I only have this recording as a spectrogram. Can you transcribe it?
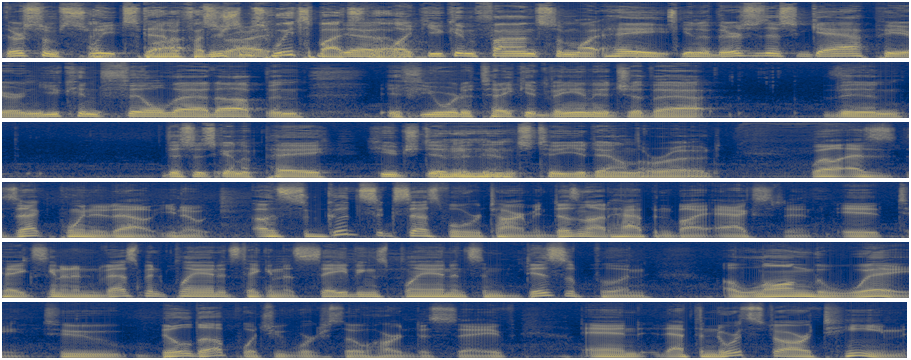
There's some sweet identify. spots. There's right? some sweet spots. Yeah, though. like you can find some like, hey, you know, there's this gap here, and you can fill that up. And if you were to take advantage of that, then this is going to pay huge dividends mm-hmm. to you down the road. Well, as Zach pointed out, you know, a good successful retirement does not happen by accident. It takes an investment plan, it's taken a savings plan, and some discipline along the way to build up what you worked so hard to save. And at the North Star team,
